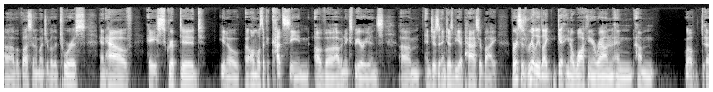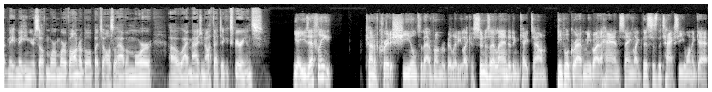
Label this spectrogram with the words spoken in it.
of a bus and a bunch of other tourists, and have a scripted you know almost like a cutscene of a, of an experience um, and just and just be a passerby versus really like get you know walking around and um, well uh, ma- making yourself more more vulnerable but to also have a more uh, I imagine authentic experience. Yeah, you definitely kind of create a shield to that vulnerability. Like as soon as I landed in Cape Town, people grabbed me by the hand saying like this is the taxi you want to get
